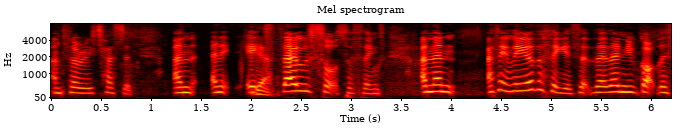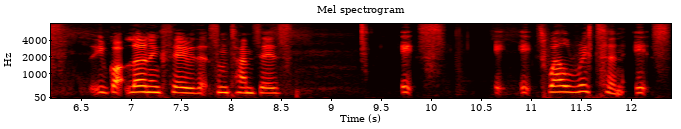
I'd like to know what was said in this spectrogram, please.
and thoroughly tested? And and it, it's yeah. those sorts of things. And then i think the other thing is that then you've got this you've got learning theory that sometimes is it's it, it's well written it's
